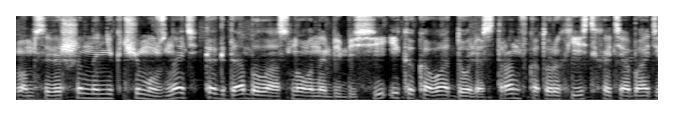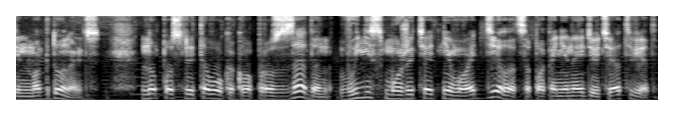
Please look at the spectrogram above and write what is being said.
Вам совершенно ни к чему знать, когда была основана BBC и какова доля стран, в которых есть хотя бы один Макдональдс. Но после того, как вопрос задан, вы не сможете от него отделаться, пока не найдете ответ.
